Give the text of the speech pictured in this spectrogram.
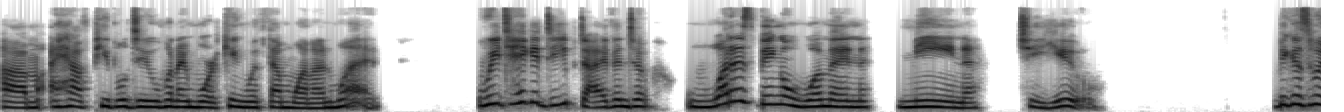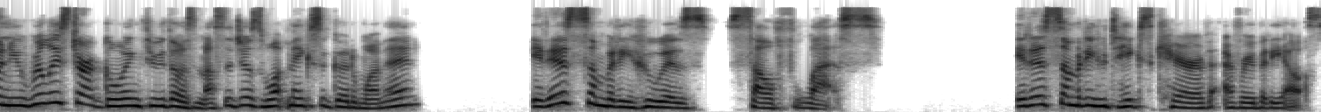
um, I have people do when I'm working with them one on one. We take a deep dive into what does being a woman mean to you? Because when you really start going through those messages, what makes a good woman? It is somebody who is selfless. It is somebody who takes care of everybody else.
